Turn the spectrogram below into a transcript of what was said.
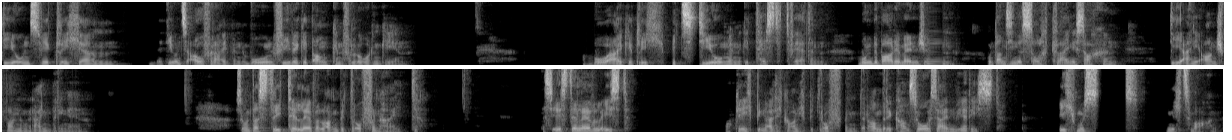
die uns wirklich, ähm, die uns aufreiben, wo viele Gedanken verloren gehen, wo eigentlich Beziehungen getestet werden, wunderbare Menschen, und dann sind es solch kleine Sachen, die eine Anspannung reinbringen. So, und das dritte Level an Betroffenheit. Das erste Level ist, okay, ich bin eigentlich gar nicht betroffen. Der andere kann so sein, wie er ist. Ich muss nichts machen.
